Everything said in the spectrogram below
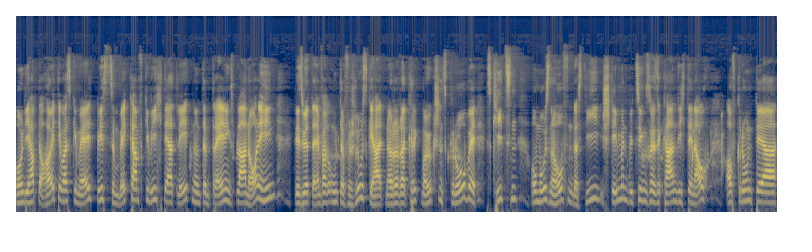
und ich habe da heute was gemeldet bis zum Wettkampfgewicht der Athleten und dem Trainingsplan ohnehin. Das wird einfach unter Verschluss gehalten oder da kriegt man höchstens grobe Skizzen und muss noch hoffen, dass die stimmen, beziehungsweise kann ich denn auch aufgrund der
